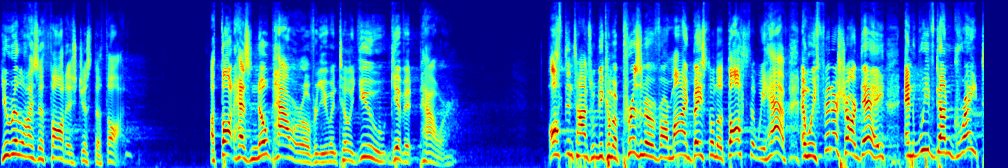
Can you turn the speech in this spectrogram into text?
you realize a thought is just a thought. A thought has no power over you until you give it power. Oftentimes, we become a prisoner of our mind based on the thoughts that we have, and we finish our day and we've done great.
